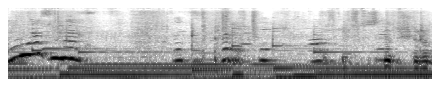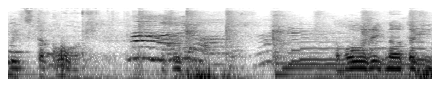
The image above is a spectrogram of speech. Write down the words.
Можно Следующий робить с такого. Або ложить на вот такие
